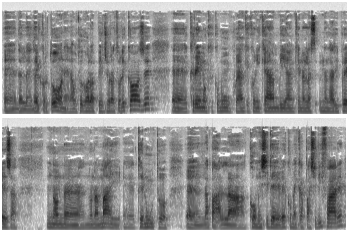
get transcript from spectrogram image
eh, del, del, Crotone, l'autogol ha peggiorato le cose, eh, Cremo che comunque anche con i cambi, anche nella, nella ripresa, non, eh, non ha mai eh, tenuto eh, la palla come si deve, come è capace di fare.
